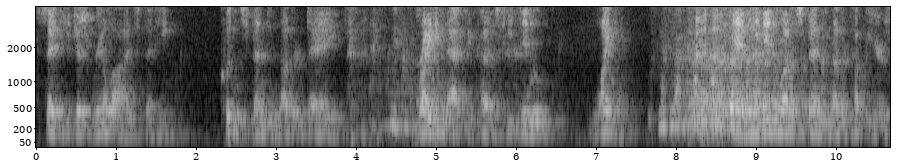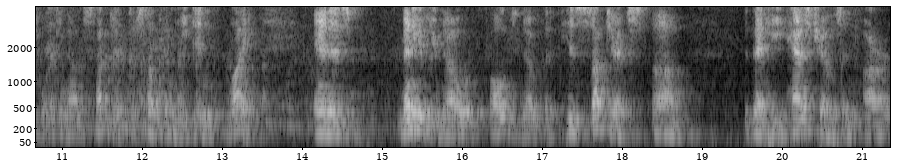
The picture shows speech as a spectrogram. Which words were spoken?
said he just realized that he couldn't spend another day writing that because he didn't like him. And he didn't want to spend another couple years working on a subject of something he didn't like. And as many of you know, all of you know, that his subjects um, that he has chosen are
